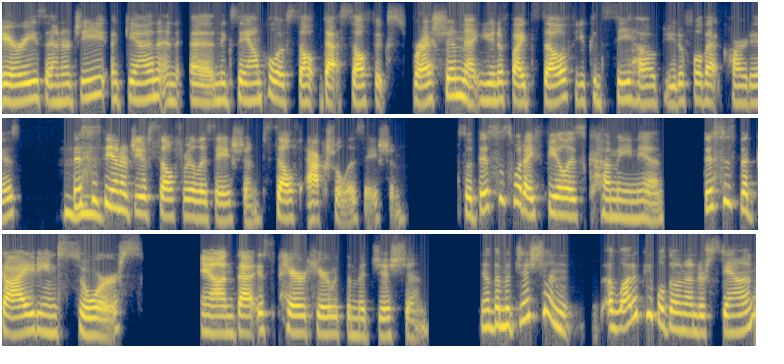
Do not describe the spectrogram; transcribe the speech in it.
Aries energy. Again, an, an example of self, that self expression, that unified self. You can see how beautiful that card is. Mm-hmm. This is mm-hmm. the energy of self realization, self actualization. So, this is what I feel is coming in. This is the guiding source, and that is paired here with the magician. Now, the magician, a lot of people don't understand.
